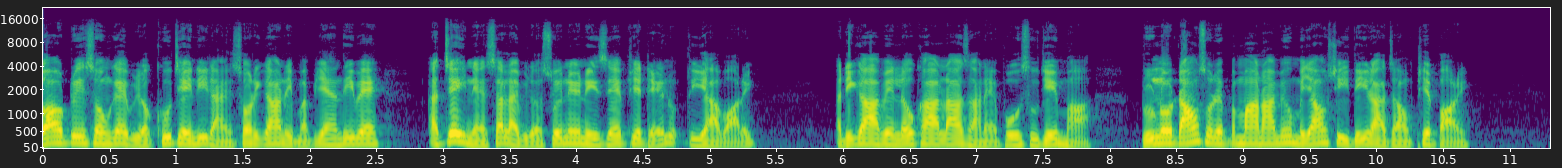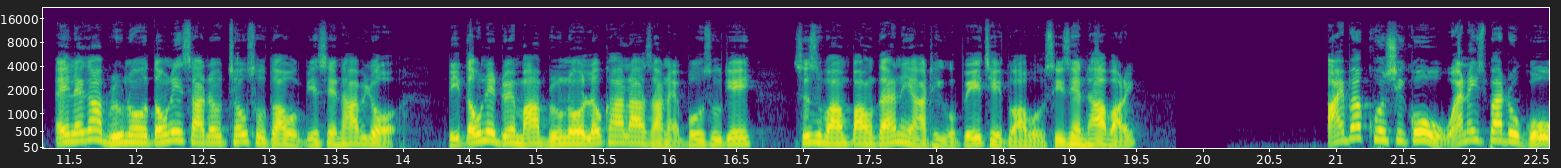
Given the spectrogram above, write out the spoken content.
တွားတွေ့ဆုံခဲ့ပြီးတော့ခုချိန်ထိတိုင်ဆော်ဒီကနေမပြန်သေးပဲအကျိတ်နဲ့ဆက်လက်ပြီးတော့ဆွေးနွေးနေဆဲဖြစ်တယ်လို့သိရပါတယ်။အဓိကအပြင်လောက်ခလာစာနဲ့အပိုစုချင်းမှာဘရူနိုတောင်းဆိုတဲ့ပမာဏမျိုးမရောက်ရှိသေးတာကြောင့်ဖြစ်ပါတယ်။အိမ်လက်ကဘရူနို၃နှစ်စာချုပ်ချုပ်ဆိုသွားဖို့ပြင်ဆင်ထားပြီးတော့ဒီ၃နှစ်တွင်းမှာဘရူနိုလောက်ခလာစာနဲ့အပိုစုချင်းစုစုပေါင်းပေါင်တန်းနေရာအထိကိုပေးချေသွားဖို့စီစဉ်ထားပါတယ်။ iBet ခွန်ရှိကို 1xbet တို့ကို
